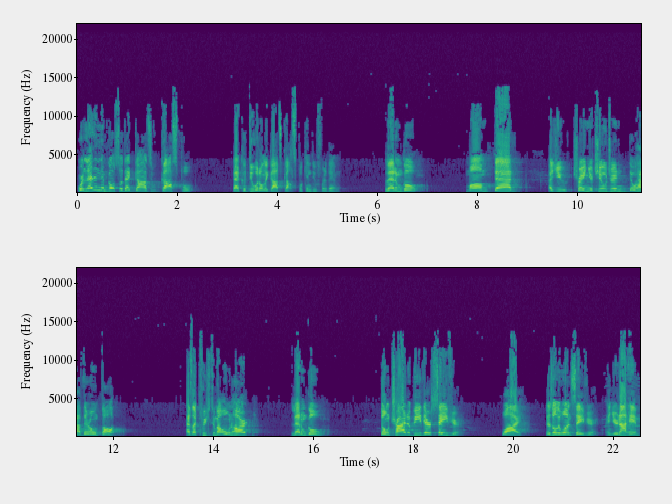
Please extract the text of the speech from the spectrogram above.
We're letting them go so that God's gospel that could do what only God's gospel can do for them. Let them go. Mom, dad, as you train your children, they'll have their own thought. As I preach to my own heart, let them go. Don't try to be their savior. Why? There's only one savior, and you're not him.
